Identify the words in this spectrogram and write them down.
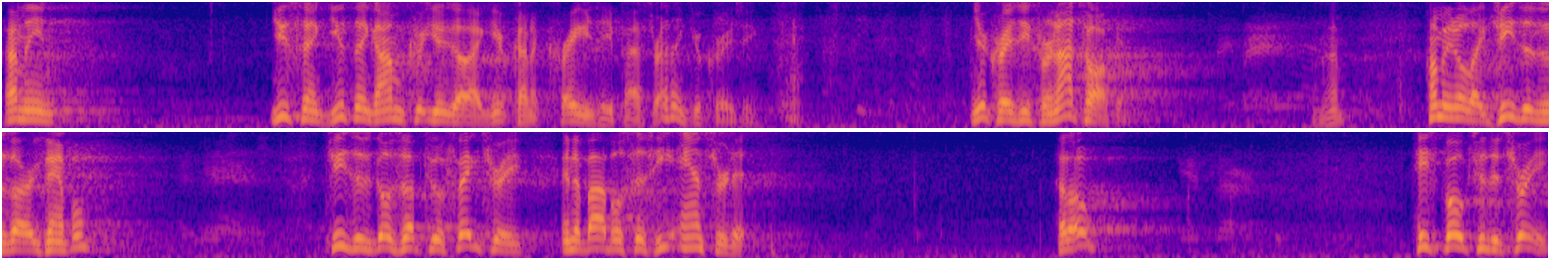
I mean, you think you think I'm you're like you're kind of crazy, Pastor. I think you're crazy. You're crazy for not talking. Right? How many know like Jesus is our example? Jesus goes up to a fig tree, and the Bible says he answered it. Hello? Yes, he spoke to the tree.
